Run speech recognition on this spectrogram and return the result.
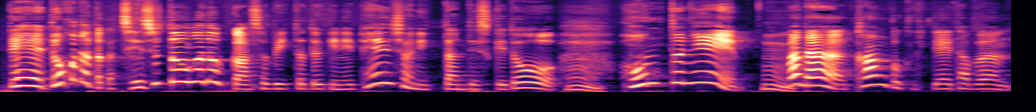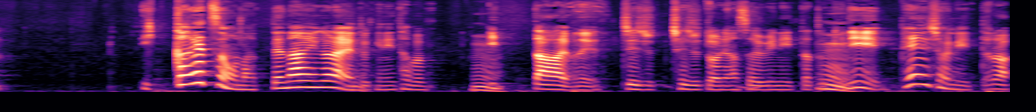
うん、でどこだったかチェジュ島がどっか遊び行った時にペンションに行ったんですけど、うん、本当にまだ韓国って多分1ヶ月もなってない。ぐらい。の時に多分行ったよね。チェジュ、チェジュ島に遊びに行った時に、ペンションに行ったら、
